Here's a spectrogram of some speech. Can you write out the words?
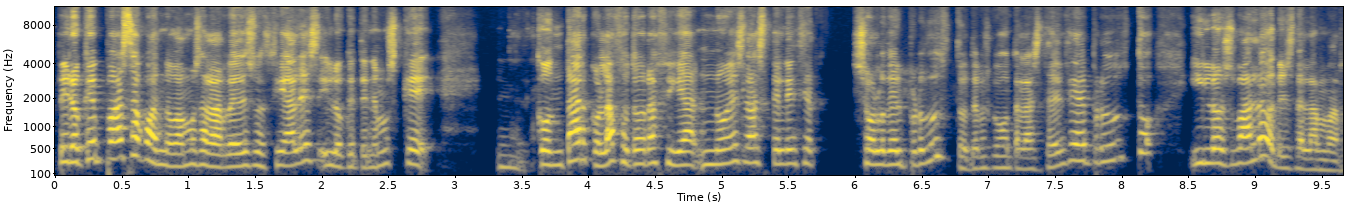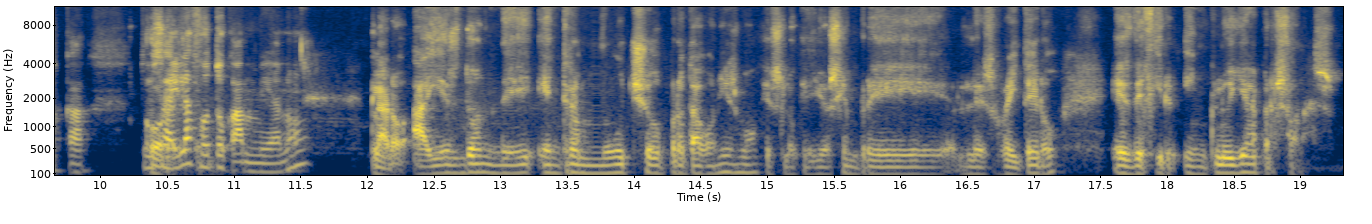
Pero ¿qué pasa cuando vamos a las redes sociales y lo que tenemos que contar con la fotografía no es la excelencia solo del producto, tenemos que contar la excelencia del producto y los valores de la marca. Entonces ahí la foto cambia, ¿no? Claro, ahí es donde entra mucho protagonismo, que es lo que yo siempre les reitero, es decir, incluye a personas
